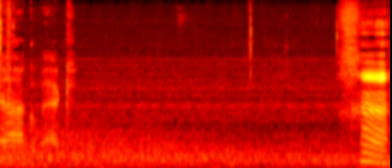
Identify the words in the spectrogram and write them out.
Nah, go back. Huh.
